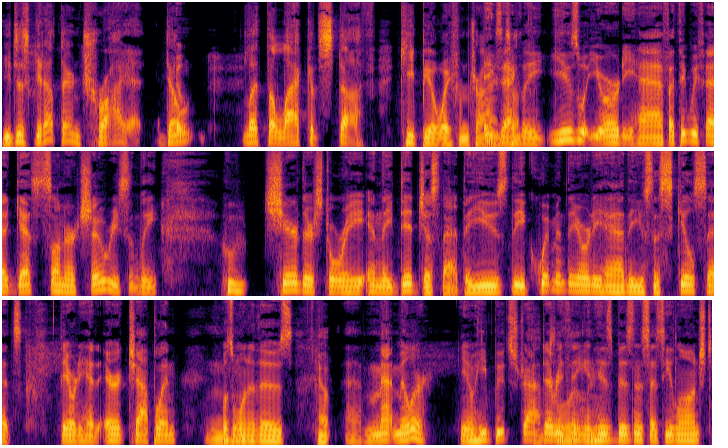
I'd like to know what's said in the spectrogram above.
you just get out there and try it. Don't let the lack of stuff keep you away from trying Exactly. something. Use what you already have. I think we've had guests on our show recently who shared their story and they did just that. They used the equipment they already had. They used the skill sets they already had. Erik Chaplen was one of those. Yep. Uh, Matt Miller, you know, he bootstrapped everything in his business as he launched.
